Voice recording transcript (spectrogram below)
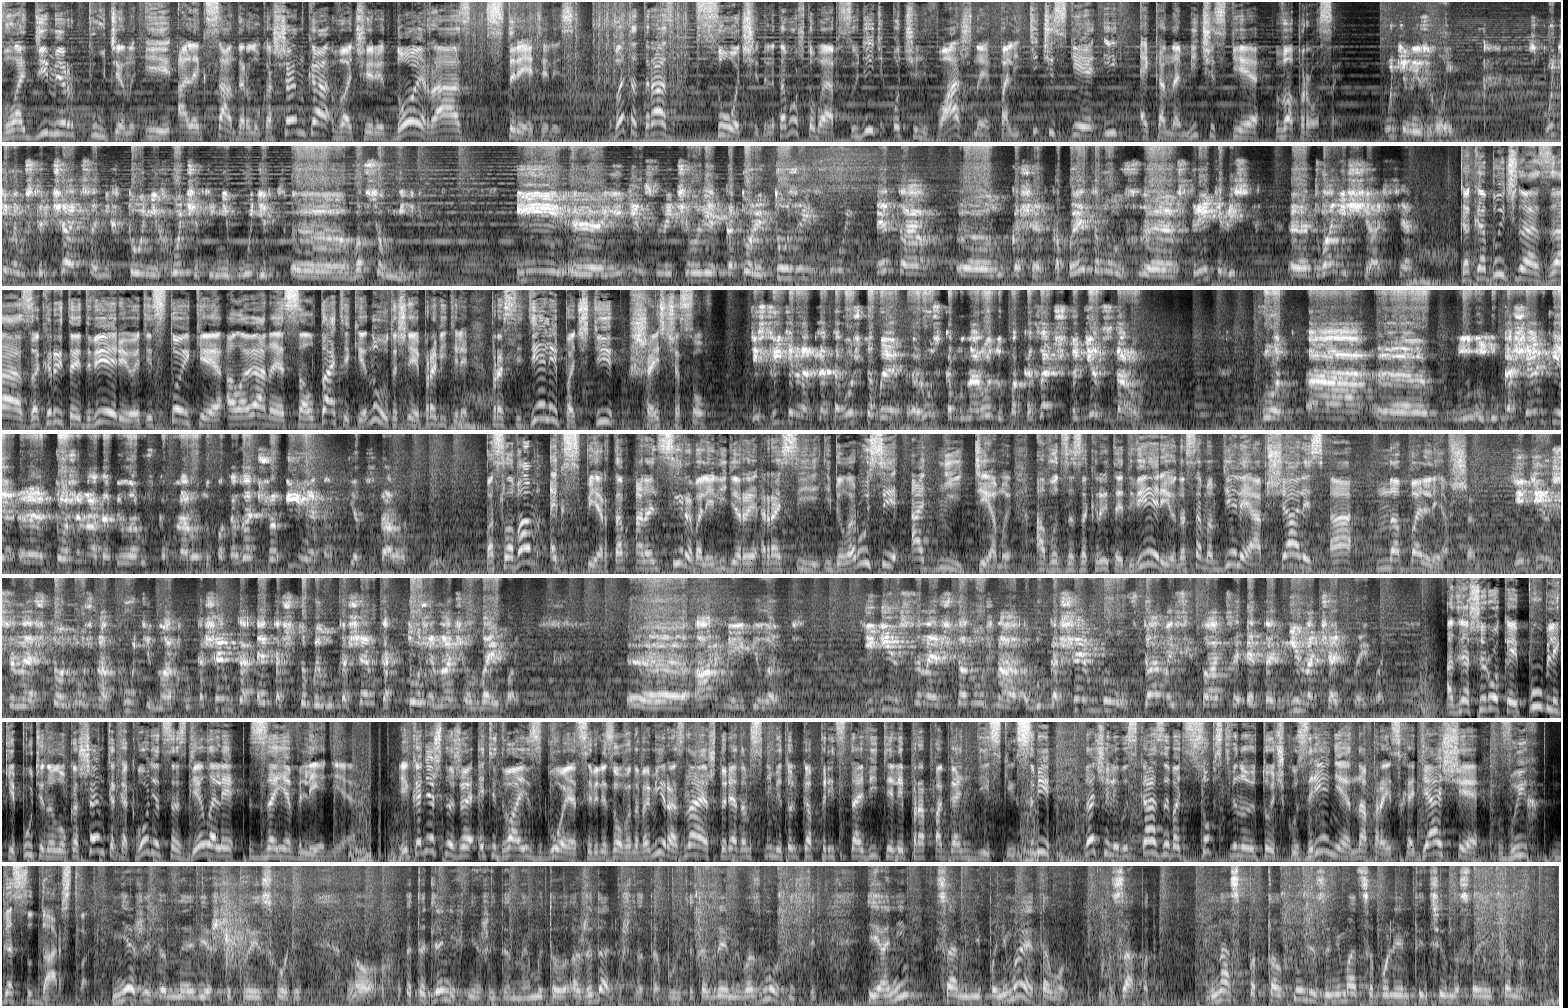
Владимир Путин и Александр Лукашенко в очередной раз встретились. В этот раз в Сочи для того, чтобы обсудить очень важные политические и экономические вопросы. Путин изгой. С Путиным встречаться никто не хочет и не будет э, во всем мире. И э, единственный человек, который тоже изгой, это э, Лукашенко. Поэтому э, встретились два несчастья. Как обычно, за закрытой дверью эти стойкие оловянные солдатики, ну, точнее, правители, просидели почти 6 часов. Действительно, для того, чтобы русскому народу показать, что дед здоров. Вот. А э, Лукашенко э, тоже надо белорусскому народу показать, что и этот дед здоров. По словам экспертов, анонсировали лидеры России и Беларуси одни темы, а вот за закрытой дверью на самом деле общались о наболевшем. Единственное, что нужно Путину от Лукашенко, это чтобы Лукашенко тоже начал воевать. Э, армией Беларуси. Единственное, что нужно Лукашенко в данной ситуации, это не начать воевать. А для широкой публики Путин и Лукашенко, как водится, сделали заявление. И, конечно же, эти два изгоя цивилизованного мира, зная, что рядом с ними только представители пропагандистских СМИ, начали высказывать собственную точку зрения на происходящее в их государствах. Неожиданные вещи происходят, но это для них неожиданное. Мы-то ожидали, что это будет. Это время возможностей. И они, сами не понимая того, Запад, нас подтолкнули заниматься более интенсивно своей экономикой.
